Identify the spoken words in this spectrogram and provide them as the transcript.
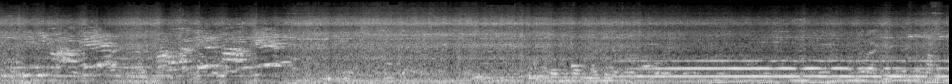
দুঃখিনী মাকে, আমাদের মাকে সেই গল্প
